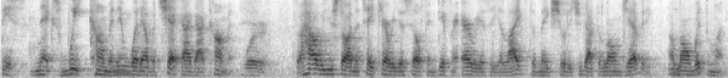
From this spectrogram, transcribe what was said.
this next week coming and whatever check I got coming. Word. So how are you starting to take care of yourself in different areas of your life to make sure that you got the longevity along with the money?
